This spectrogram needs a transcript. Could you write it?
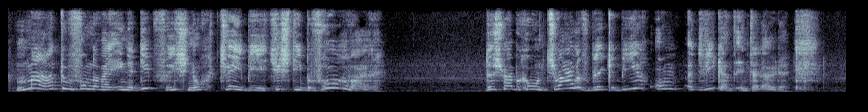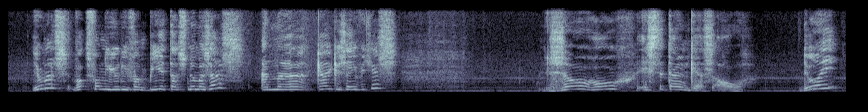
Maar toen vonden wij in het diepvries nog twee biertjes die bevroren waren. Dus we hebben gewoon 12 blikken bier om het weekend in te luiden. Jongens, wat vonden jullie van biertas nummer 6? En uh, kijk eens eventjes. Zo hoog is de tuinkers al. Doei!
